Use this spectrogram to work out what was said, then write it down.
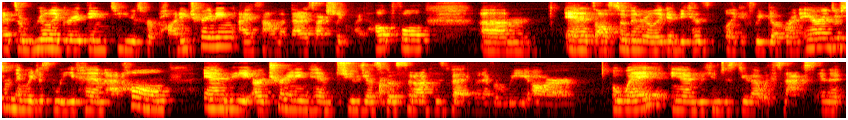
It's a really great thing to use for potty training. I found that that is actually quite helpful. Um, and it's also been really good because, like, if we go run errands or something, we just leave him at home and we are training him to just go sit on his bed whenever we are away and we can just do that with snacks and it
